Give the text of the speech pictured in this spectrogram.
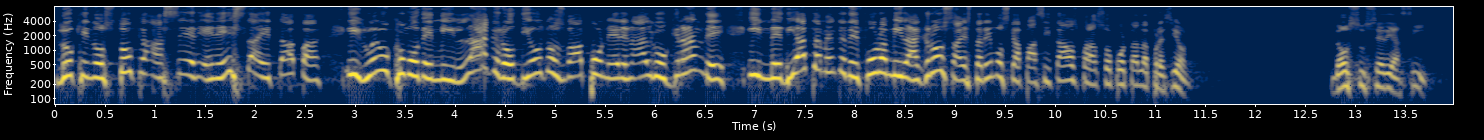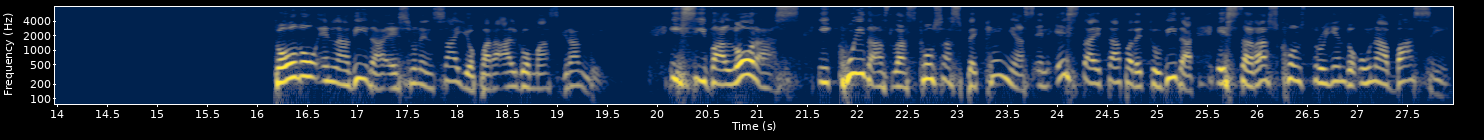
lo que nos toca hacer en esta etapa. Y luego como de milagro Dios nos va a poner en algo grande. Inmediatamente de forma milagrosa estaremos capacitados para soportar la presión. No sucede así. Todo en la vida es un ensayo para algo más grande. Y si valoras y cuidas las cosas pequeñas en esta etapa de tu vida, estarás construyendo una base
